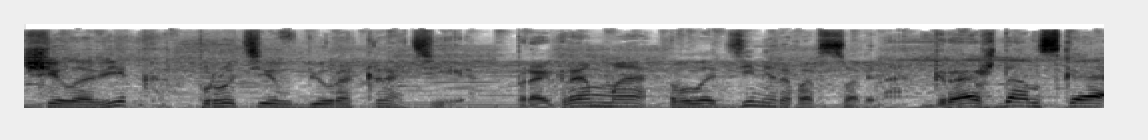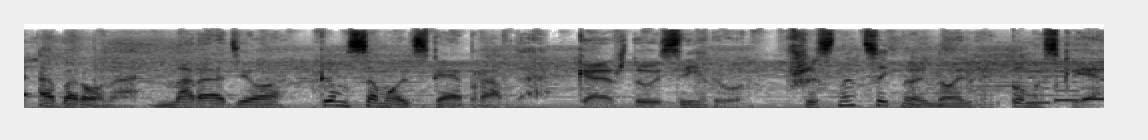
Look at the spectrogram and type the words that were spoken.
Человек против бюрократии. Программа Владимира Варсовина. Гражданская оборона. На радио «Комсомольская правда». Каждую среду в 16.00 по Москве.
